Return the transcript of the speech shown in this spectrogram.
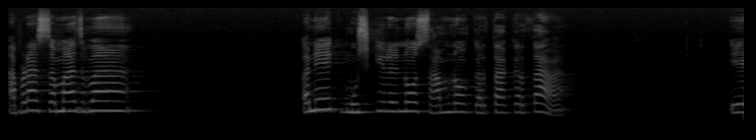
આપણા સમાજમાં અનેક મુશ્કેલીનો સામનો કરતાં કરતાં એ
